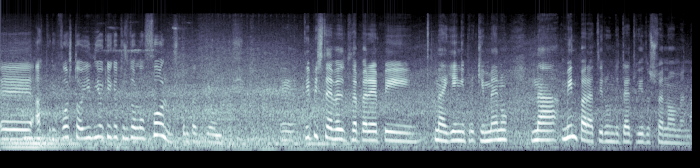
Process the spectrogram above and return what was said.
ε, ακριβώς το ίδιο και για τους δολοφόνους των παιδιών τους. Ε, τι πιστεύετε ότι θα πρέπει να γίνει προκειμένου να μην παρατηρούνται τέτοιου είδους φαινόμενα;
